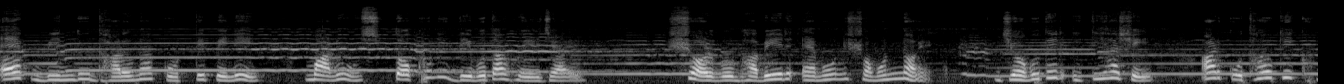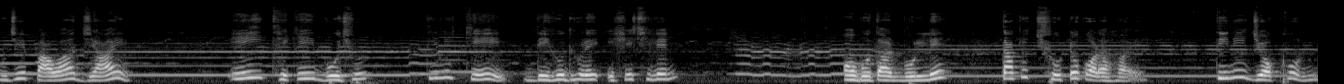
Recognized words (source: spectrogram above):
এক বিন্দু ধারণা করতে পেলে মানুষ তখনই দেবতা হয়ে যায়। সর্বভাবের এমন সমন্বয় জগতের ইতিহাসে আর কোথাও কি খুঁজে পাওয়া যায়? এই থেকেই বোঝো তিনি কে দেহ ধরে এসেছিলেন। অবতার বললে, তাকে ছোট করা হয়। তিনি যখন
